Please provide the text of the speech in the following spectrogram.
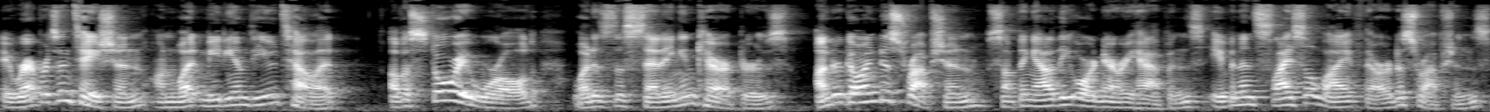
a representation on what medium do you tell it of a story world, what is the setting and characters, undergoing disruption, something out of the ordinary happens, even in slice of life there are disruptions.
